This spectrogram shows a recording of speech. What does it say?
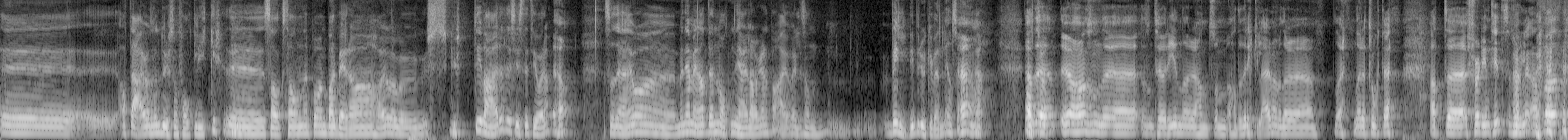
eh, at det er jo en sånn drue som folk liker. Eh, salgstallene på en Barbera har jo skutt i været de siste ti åra. Ja. Så det er jo Men jeg mener at den måten jeg lager den på, er jo veldig sånn Veldig brukervennlig. Også. Ja, ja. Ja, det, jeg har en sånn, eh, sånn teori når han som hadde drikkelære med meg, når, når, når jeg tok det at uh, Før din tid, selvfølgelig. Det, var,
